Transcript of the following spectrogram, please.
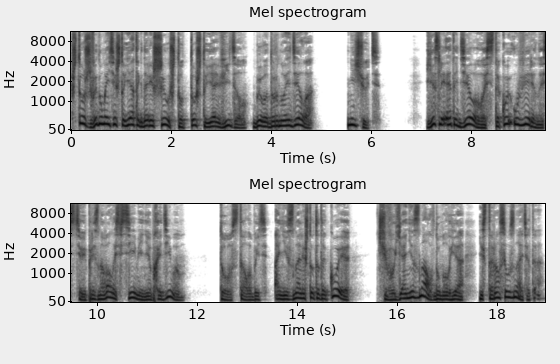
Что ж, вы думаете, что я тогда решил, что то, что я видел, было дурное дело? Ничуть. Если это делалось с такой уверенностью и признавалось всеми необходимым, то, стало быть, они знали что-то такое, чего я не знал, думал я, и старался узнать это.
